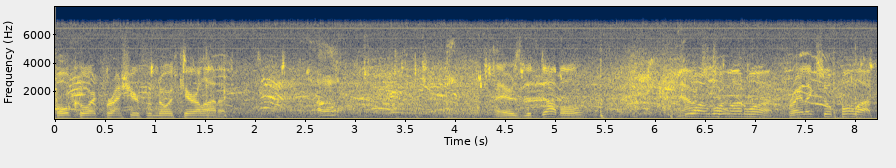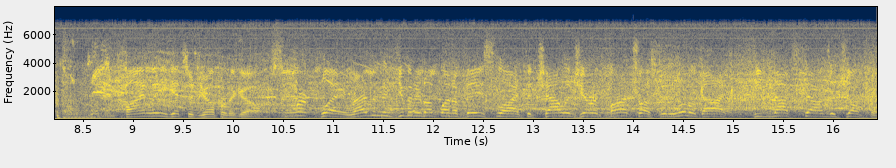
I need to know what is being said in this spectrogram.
Full court pressure from North Carolina. There's the double. Now Two it's on two one. on one. Fralix will pull up. And finally, he gets a jumper to go. Smart play. Rather than giving it up on a baseline to challenge Eric Montross with a little guy, he knocks down the jumper.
